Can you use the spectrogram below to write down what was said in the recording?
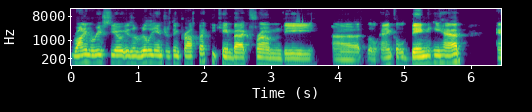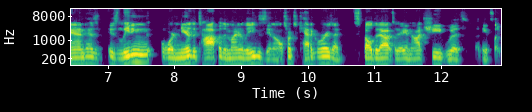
Ronny Mauricio is a really interesting prospect. He came back from the uh, little ankle ding he had and has is leading or near the top of the minor leagues in all sorts of categories. I spelled it out today in hot sheet with I think it's like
